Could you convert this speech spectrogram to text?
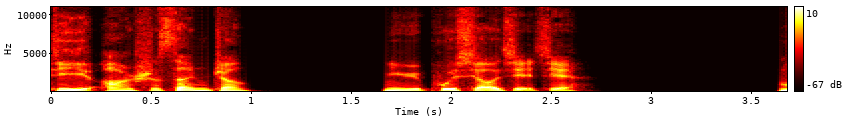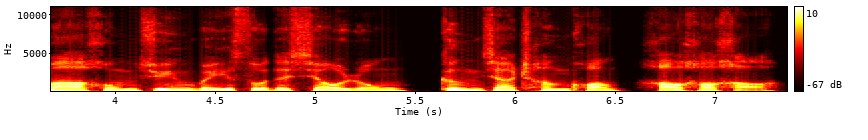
第二十三章，女仆小姐姐。马红俊猥琐的笑容更加猖狂。好好好，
